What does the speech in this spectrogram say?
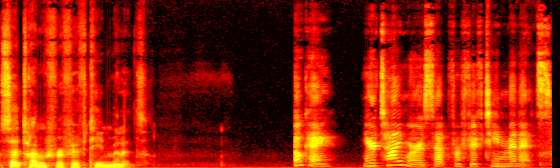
set timer for 15 minutes. Okay, your timer is set for 15 minutes.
